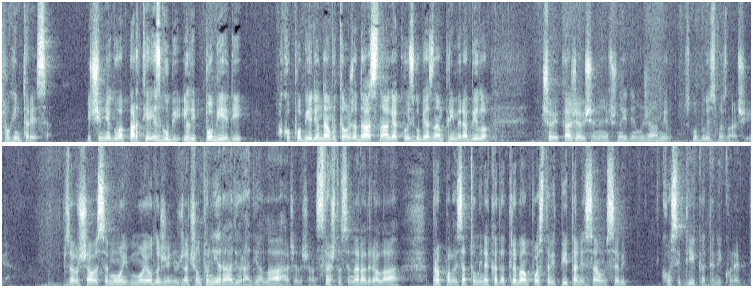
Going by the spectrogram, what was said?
zbog interesa. I čim njegova partija izgubi ili pobjedi, ako pobjedi, onda mu to možda da snaga. Ako izgubi, ja znam primjera bilo, čovjek kaže, ja više neću, ne idem u džamiju. Zgubili smo, znači, završava se moj, moje odlaženje. Znači, on to nije radio, radi Allaha, Đelešan. Sve što se naradi Allaha, propalo je. Zato mi nekada trebam postaviti pitanje samom sebi, ko si ti kad te niko ne vidi?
